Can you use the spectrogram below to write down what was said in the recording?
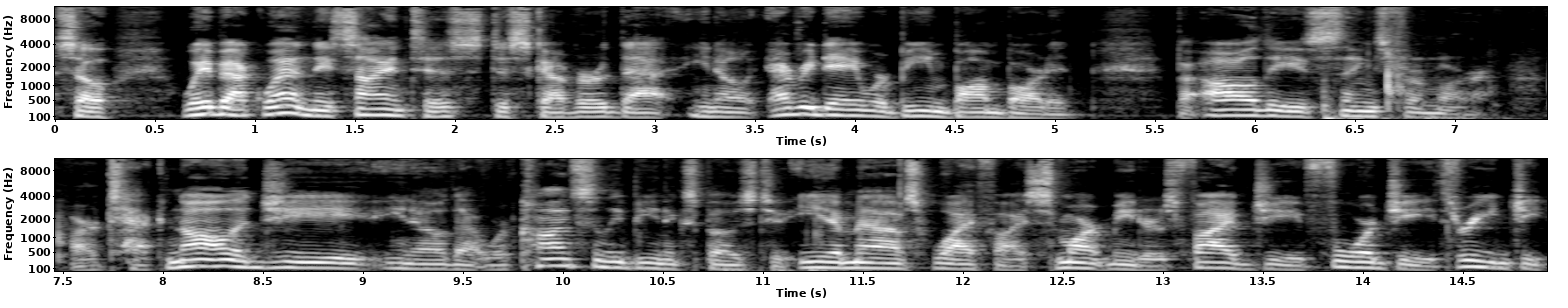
So, way back when, these scientists discovered that, you know, every day we're being bombarded by all these things from our our technology, you know, that we're constantly being exposed to EMFs, Wi Fi, smart meters, 5G, 4G, 3G.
